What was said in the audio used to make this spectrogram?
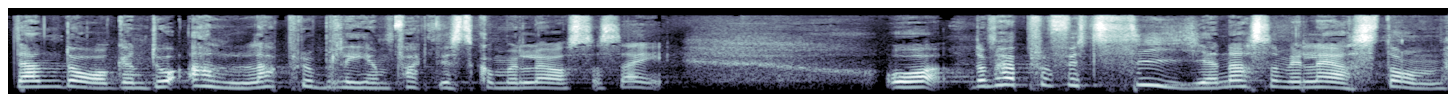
Den dagen då alla problem faktiskt kommer lösa sig. Och de här profetiorna som vi läste om,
